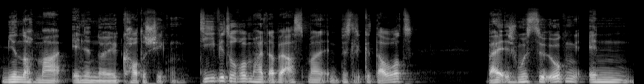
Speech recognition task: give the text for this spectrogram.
mir nochmal eine neue Karte schicken. Die wiederum hat aber erstmal ein bisschen gedauert, weil ich musste irgendeinen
